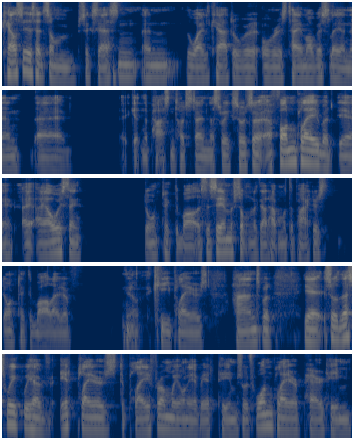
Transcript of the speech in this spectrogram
Kelce has had some success in, in the Wildcat over over his time, obviously, and then uh, getting the passing touchdown this week. So it's a, a fun play, but yeah, I, I, always think don't take the ball. It's the same if something like that happened with the Packers. Don't take the ball out of you know the key players' hands. But yeah, so this week we have eight players to play from. We only have eight teams, so it's one player per team.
